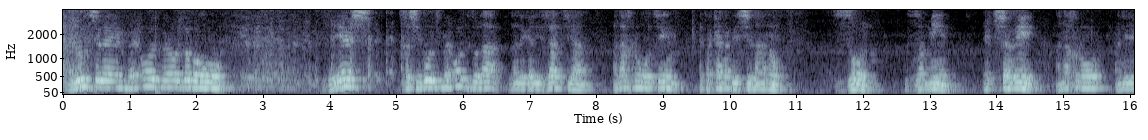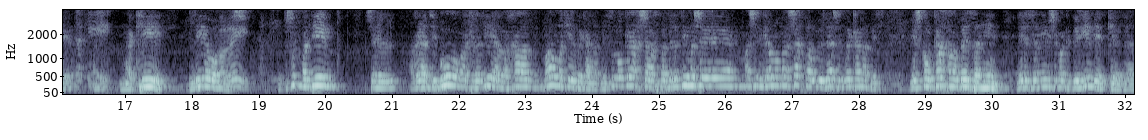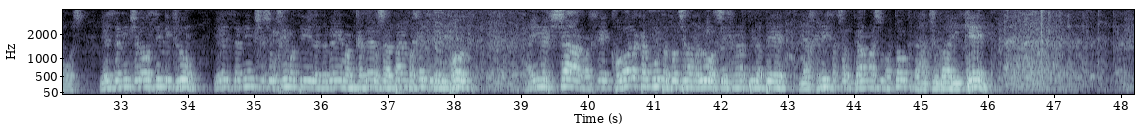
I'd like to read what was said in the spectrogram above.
הלו"ז שלהם מאוד מאוד לא ברור, ויש חשיבות מאוד גדולה ללגליזציה. אנחנו רוצים את הקנאביס שלנו זול, זמין, אפשרי. אנחנו, אני, נקי. נקי, בלי עובש. זה פשוט מדהים של, הרי הציבור הכללי, הרחב, מה הוא מכיר בקנאביס? הוא לוקח שחטה, ולפי מה, ש, מה שנגרם לו מהשחטה הוא יודע שזה קנאביס. יש כל כך הרבה זנים, יש זנים שמגבירים לי את כאבי הראש, יש זנים שלא עושים לי כלום, יש זנים ששולחים אותי לדבר עם המקרר שעתיים וחצי ולתהות האם אפשר, אחרי כל הכמות הזאת של המלוח שהכנסתי לפה, להכניס עכשיו גם משהו מתוק? והתשובה היא כן.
